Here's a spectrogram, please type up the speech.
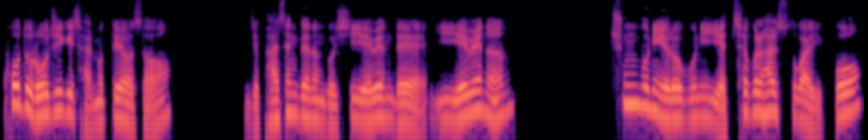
코드 로직이 잘못되어서 이제 발생되는 것이 예외인데 이 예외는 충분히 여러분이 예측을 할 수가 있고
